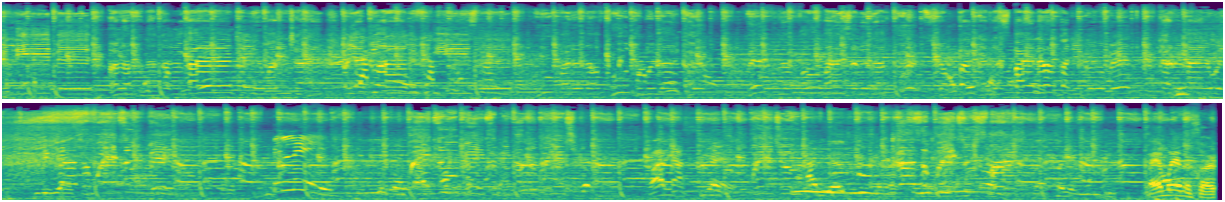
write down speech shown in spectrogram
Believe. It, one of the number one child. But you're going to have to eat food for that good. We're going to fall by the little birds. You're going to spine up and you go red and my way too big to be I am wearing a sorry.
